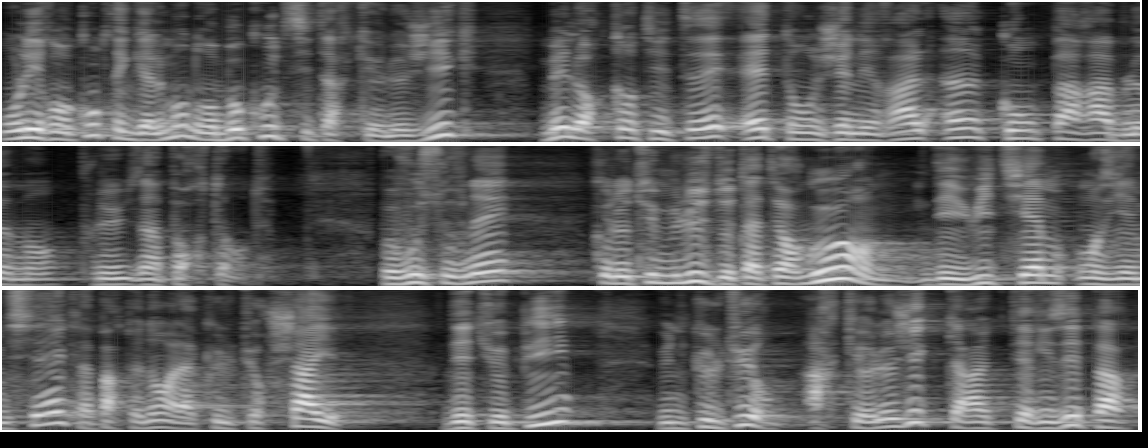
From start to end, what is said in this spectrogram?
on les rencontre également dans beaucoup de sites archéologiques, mais leur quantité est en général incomparablement plus importante. Vous vous souvenez que le tumulus de Tatergour, des 8e, 11e siècles, appartenant à la culture Shai d'Éthiopie, une culture archéologique caractérisée par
